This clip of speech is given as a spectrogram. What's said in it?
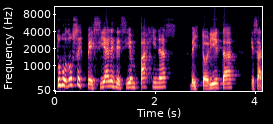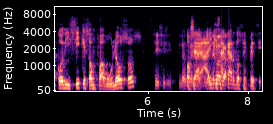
Tuvo dos especiales de 100 páginas de historieta que sacó DC que son fabulosos. Sí, sí, sí. Lo- O sea, lo hay que sacar dos, especi-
